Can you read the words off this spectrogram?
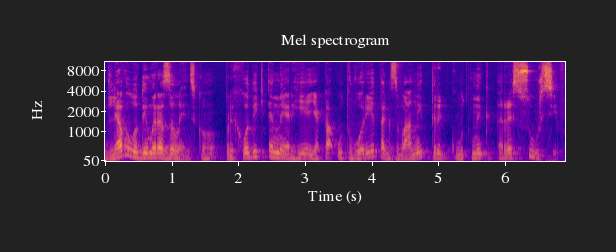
Для Володимира Зеленського приходить енергія, яка утворює так званий трикутник ресурсів.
